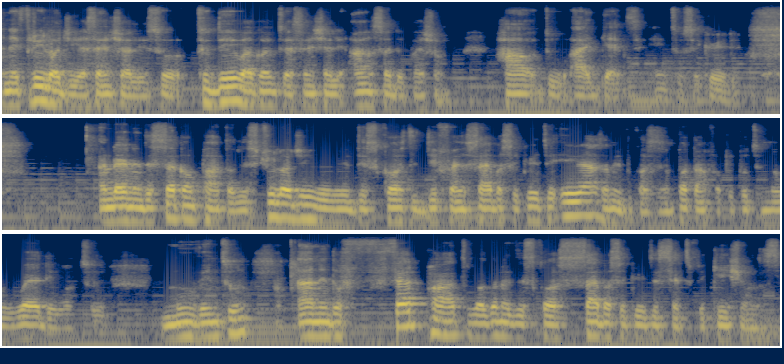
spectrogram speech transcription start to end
in a trilogy, essentially. So today we're going to essentially answer the question: How do I get into security? And then in the second part of this trilogy, we will discuss the different cybersecurity areas. I mean, because it's important for people to know where they want to move into. And in the third part, we're going to discuss cybersecurity certifications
